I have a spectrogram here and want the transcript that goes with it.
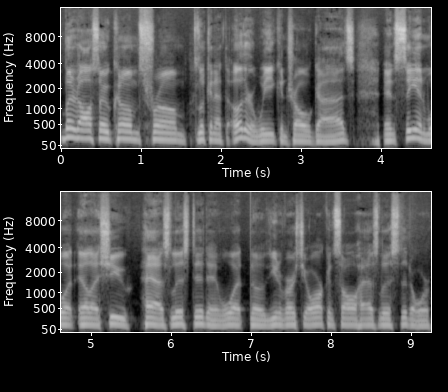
But it also comes from looking at the other weed control guides and seeing what LSU has listed and what you know, the University of Arkansas has listed or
